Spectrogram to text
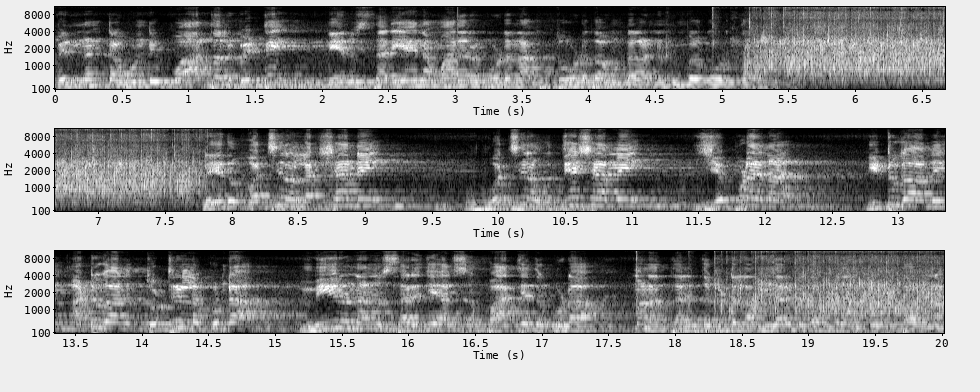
వెన్నంట ఉండి వార్తలు పెట్టి నేను సరి అయిన మాదరం కూడా నాకు తోడుగా ఉండాలని మిమ్మల్ని కోరుతాను నేను వచ్చిన లక్ష్యాన్ని వచ్చిన ఉద్దేశాన్ని ఎప్పుడైనా ఇటు కానీ అటు కానీ తొట్టిల్లకుండా మీరు నన్ను సరిచేయాల్సిన బాధ్యత కూడా మన దళిత బిడ్డలందరి మీద ఉందని కోరుతా ఉన్నా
